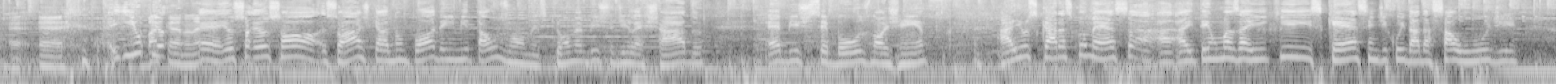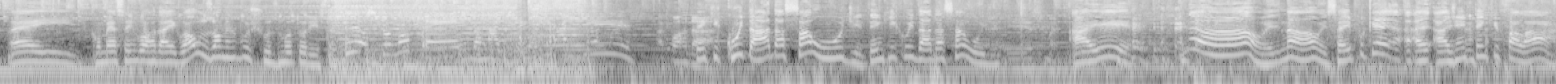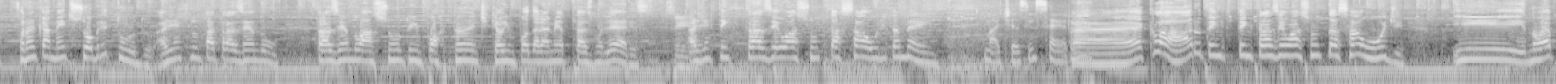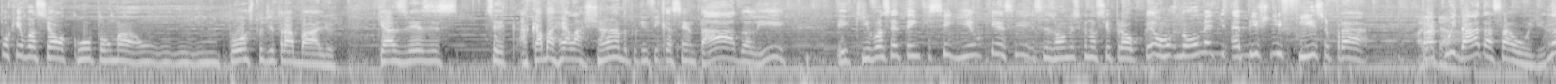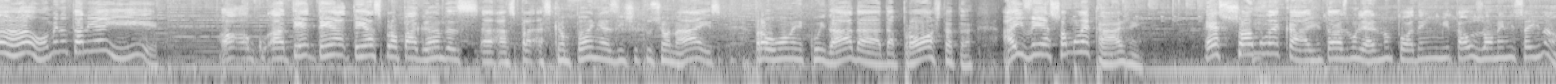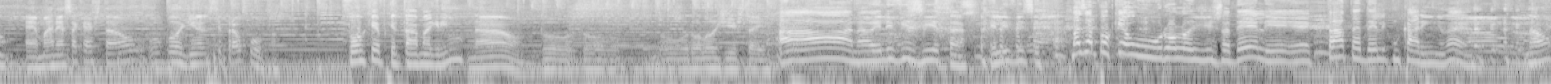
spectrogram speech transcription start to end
É, é. E o pior, Bacana, né? É, eu só, eu só, só acho que elas não podem imitar os homens, que o homem é bicho desleixado, é bicho ceboso, nojento. Aí os caras começam, aí tem umas aí que esquecem de cuidar da saúde, né? E começam a engordar igual os homens buchudos motoristas. Deus, tu não presta, Acordar. Tem que cuidar da saúde, tem que cuidar da saúde. Isso, Matias. Aí, não, não, isso aí porque a, a gente tem que falar francamente sobre tudo. A gente não tá trazendo um, trazendo um assunto importante que é o empoderamento das mulheres. Sim. A gente tem que trazer o assunto da saúde também. Matias sincero. É, claro, tem, que- tem que trazer o assunto da saúde. E não é porque você ocupa uma, um, um- posto de trabalho que às vezes você acaba relaxando porque fica sentado ali e que você tem que seguir o que esse- esses homens que não se preocupam. O homem é, é bicho difícil pra, pra lidar. cuidar da saúde. Não, o homem não tá nem aí. Ó, Tem, tem, tem as propagandas, a- as, as campanhas institucionais para o homem cuidar da, da próstata. Aí vem é só molecagem. É só molecagem. Então as mulheres não podem imitar os homens nisso aí, não. É, mas nessa questão o gordinho ele se preocupa. Por quê? Porque ele tá magrinho? Não, do, do urologista aí. Ah, não, ele visita. Ele visita. Mas é porque o urologista dele é, trata dele com carinho, né? Não?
